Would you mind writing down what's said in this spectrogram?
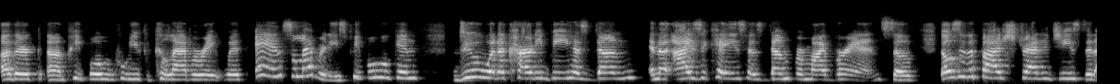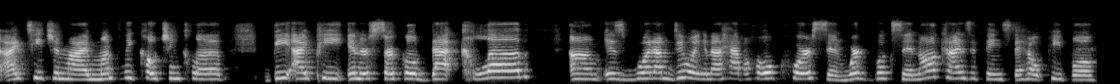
other uh, people who you could collaborate with, and celebrities, people who can do what a Cardi B has done and an Isaac Hayes has done for my brand. So those are the five strategies that I teach in my monthly coaching club, VIP Inner Circle Club um, is what I'm doing. And I have a whole course and workbooks and all kinds of things to help people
